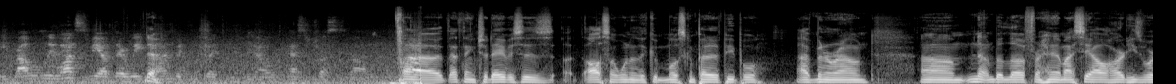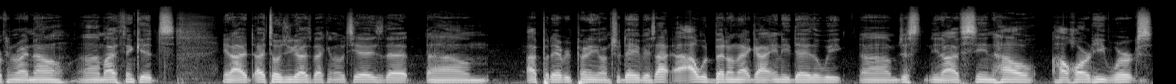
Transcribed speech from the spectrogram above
he probably wants to be out there week Yeah. one, but but you know has to trust his body. Uh, I think Tre'Davious is also one of the co- most competitive people I've been around. Um, nothing but love for him. I see how hard he's working right now. Um, I think it's, you know, I, I told you guys back in OTAs that um, I put every penny on Tre'Davious. I, I would bet on that guy any day of the week. Um, just you know, I've seen how how hard he works,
